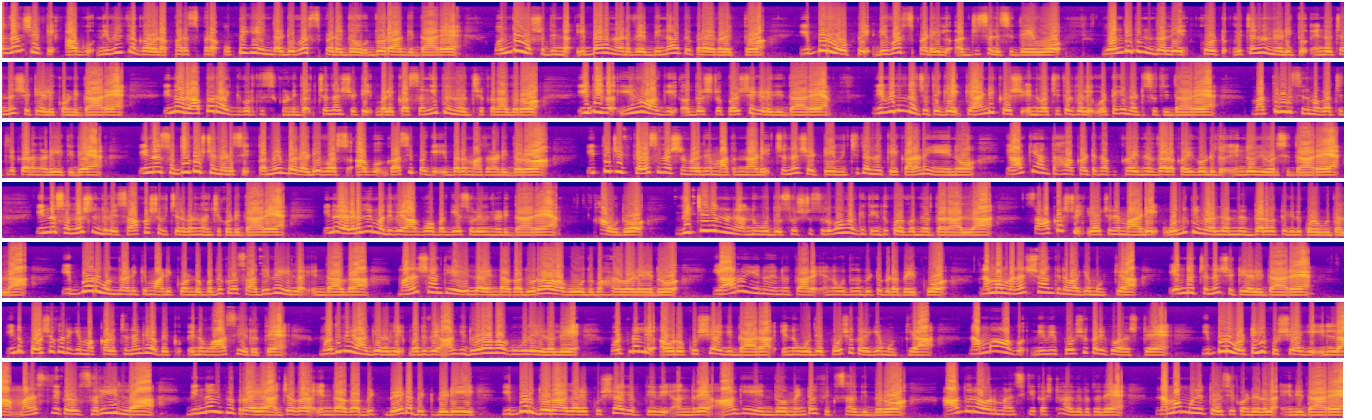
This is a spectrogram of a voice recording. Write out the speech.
ಚಂದನ್ ಶೆಟ್ಟಿ ಹಾಗೂ ನಿವೇದಿತಾ ಗೌಡ ಪರಸ್ಪರ ಒಪ್ಪಿಗೆಯಿಂದ ಡಿವೋರ್ಸ್ ಪಡೆದು ದೂರಾಗಿದ್ದಾರೆ. ಒಂದು ವರ್ಷದಿಂದ ಇಬ್ಬರ ನಡುವೆ ಭಿನ್ನಾಭಿಪ್ರಾಯಗಳಿತ್ತು. ಇಬ್ಬರು ಒಪ್ಪಿ ಡಿವೋರ್ಸ್ ಪಡೆಯಲು ಅರ್ಜಿ ಸಲ್ಲಿಸಿದ್ದೆವು. ಒಂದು ದಿನದಲ್ಲಿ ಕೋರ್ಟ್ ವಿಚಾರಣೆ ನೀಡಿತು ಎಂದು ಚಂದನ್ ಶೆಟ್ಟಿ ಹೇಳಿಕೊಂಡಿದ್ದಾರೆ. ಇನ್ನು ರಾಪರ್ ಆಗಿ ಗುರುತಿಸಿಕೊಂಡಿದ್ದ ಚಂದನ್ ಶೆಟ್ಟಿ ಬಳಿಕ ಸಂಗೀತ ನಿರ್ದೇಶಕರಾದರು. ಇದೀಗ ಹೀರೋ ಆಗಿ ಅದೃಷ್ಟ ಪರೀಕ್ಷೆಗಿಳಿದಿದ್ದಾರೆ. ನಿವೇದಿತ ಜೊತೆಗೆ ಕ್ಯಾಂಡಿ ಕ್ರಶ್ ಎನ್ನುವ ಚಿತ್ರದಲ್ಲಿ ಒಟ್ಟಿಗೆ ನಟಿಸುತ್ತಿದ್ದಾರೆ. ಮತ್ತೆರಡು ಸಿನಿಮಾಗಳ ಚಿತ್ರೀಕರಣ ನಡೆಯುತ್ತಿದೆ. ಇನ್ನು ಸುದ್ದಿಗೋಷ್ಠಿ ನಡೆಸಿ ತಮ್ಮಿಬ್ಬರ ಡಿವೋರ್ಸ್ ಹಾಗೂ ಗಾಸಿಪ್ ಬಗ್ಗೆ ಇಬ್ಬರು ಮಾತನಾಡಿದ್ದರು. ಇತ್ತೀಚೆಗೆ ಕೆಲಸ ನಷ್ಟಗಳಲ್ಲಿ ಮಾತನಾಡಿ ಚಂದ್ರಶೆಟ್ಟಿ ವಿಚ್ಛೇದನಕ್ಕೆ ಕಾರಣ ಏನು? ಯಾಕೆ ಅಂತಹ ಕಠಿಣ ಕೈ ನಿರ್ಧಾರ ಕೈಗೊಂಡಿತು ಎಂದು ವಿವರಿಸಿದ್ದಾರೆ. ಇನ್ನು ಸಂದರ್ಶನದಲ್ಲಿ ಸಾಕಷ್ಟು ವಿಚಾರಗಳನ್ನು ಹಂಚಿಕೊಂಡಿದ್ದಾರೆ. ಇನ್ನು ಎರಡನೇ ಮದುವೆ ಆಗುವ ಬಗ್ಗೆ ಸುಳಿವು ನೀಡಿದ್ದಾರೆ. ಹೌದು ವಿಚ್ಛೇದನ ಅನ್ನುವುದು ಸುಷ್ಟು ಸುಲಭವಾಗಿ ತೆಗೆದುಕೊಳ್ಳುವ ನಿರ್ಧಾರ ಅಲ್ಲ. ಸಾಕಷ್ಟು ಯೋಚನೆ ಮಾಡಿ ಒಂದು ತಿಂಗಳಲ್ಲಿ ನಿರ್ಧಾರ ತೆಗೆದುಕೊಳ್ಳುವುದಲ್ಲ. ಇಬ್ಬರು ಹೊಂದಾಣಿಕೆ ಮಾಡಿಕೊಂಡು ಬದುಕಲು ಸಾಧ್ಯವೇ ಇಲ್ಲ ಎಂದಾಗ, ಮನಃಶಾಂತಿಯೇ ಇಲ್ಲ ಎಂದಾಗ ದೂರವಾಗುವುದು ಬಹಳ ಒಳ್ಳೆಯದು. ಯಾರು ಏನು ಎನ್ನುತ್ತಾರೆ ಎನ್ನುವುದನ್ನು ಬಿಟ್ಟು ಬಿಡಬೇಕು ನಮ್ಮ ಮನಃಶಾಂತಿ ನಮಗೆ ಮುಖ್ಯ ಎಂದು ಚಂದ್ರನ್ ಶೆಟ್ಟಿ ಹೇಳಿದ್ದಾರೆ. ಇನ್ನು ಪೋಷಕರಿಗೆ ಮಕ್ಕಳು ಚೆನ್ನಾಗಿರಬೇಕು ಎನ್ನುವ ಆಸೆ ಇರುತ್ತೆ. ಮದುವೆ ಆಗಿರಲಿ, ಮದುವೆ ಆಗಿ ದೂರವಾಗುವುದೇ ಇರಲಿ, ಒಟ್ನಲ್ಲಿ ಅವರು ಖುಷಿಯಾಗಿದ್ದಾರಾ ಎನ್ನುವುದೇ ಪೋಷಕರಿಗೆ ಮುಖ್ಯ. ನಮ್ಮ ಹಾಗೂ ನೀವು ಪೋಷಕರಿಗೂ ಅಷ್ಟೇ. ಇಬ್ಬರು ಒಟ್ಟಿಗೆ ಖುಷಿಯಾಗಿ, ಇಲ್ಲ, ಮನಸ್ಥಿತಿಗಳು ಸರಿ ಇಲ್ಲ, ಭಿನ್ನಾಭಿಪ್ರಾಯ, ಜಗಳ ಎಂದಾಗ ಬಿಟ್, ಬೇಡ ಬಿಟ್ಬಿಡಿ, ಇಬ್ಬರು ದೂರ ಆದರೆ ಖುಷಿಯಾಗಿರ್ತೀವಿ ಅಂದ್ರೆ ಆಗಿ ಎಂದು ಮೆಂಟಲ್ ಫಿಕ್ಸ್ ಆಗಿದ್ದರು. ಆದರೂ ಅವರ ಮನಸ್ಸಿಗೆ ಕಷ್ಟ ಆಗಿರುತ್ತದೆ. ನಮ್ಮ ಮುಂದೆ ತೋರಿಸಿಕೊಂಡಿರಲ್ಲ ಎಂದಿದ್ದಾರೆ.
